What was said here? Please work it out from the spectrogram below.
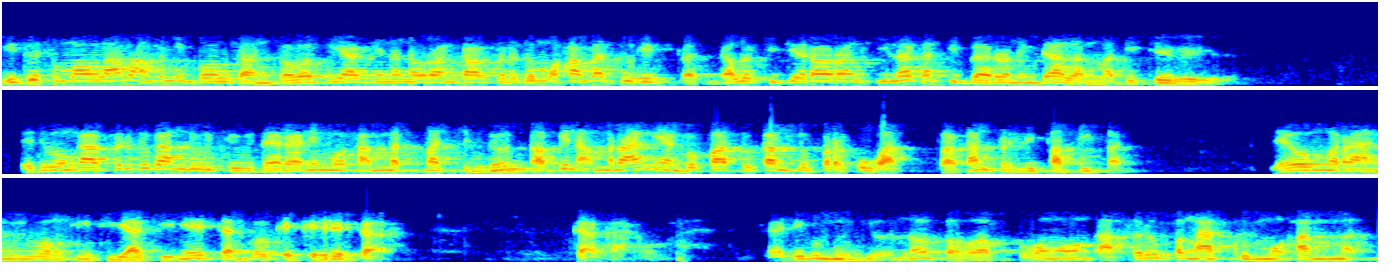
Itu semua ulama menyimpulkan bahwa keyakinan orang kafir itu Muhammad itu hebat. Kalau dikira orang gila kan dibaroning dalam mati dewi. Jadi orang kafir itu kan lucu. Darah ini Muhammad Majnun tapi nak merangi yang pasukan super kuat. Bahkan berlipat-lipat. Leo merangi wong sing diyakini dan kok gegere gak gak karuan. Jadi menunjukno bahwa wong wong kafir pengagum Muhammad.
